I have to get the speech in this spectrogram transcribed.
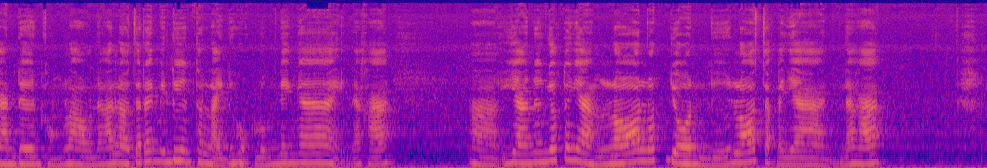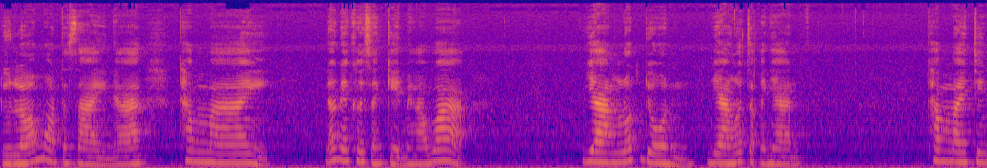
การเดินของเรานะคะ เราจะได้ไม่ลื่นถลายหรือหกล้มได้ง่ายนะคะอีกอย่างหนึ่งยกตัวอย่างล้อรถยนต์ หรือล้อจักรยานนะคะ หรือล้อมอเตอร์ไซค์นะคะทำไมนักเรียนเคยสังเกตไหมคะว่า ยางรถยนต์ ยางรถจักรยานทำไมจึง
